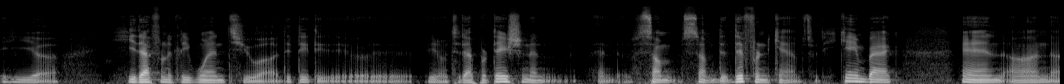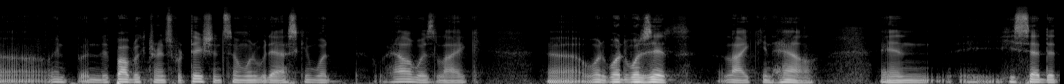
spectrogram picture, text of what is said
he uh, he definitely went to uh, the, the, the, uh, you know to deportation and and some some different camps. But he came back, and on uh, in, in, the public transportation, someone would ask him what hell was like. what what was it like in hell? and he, said that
